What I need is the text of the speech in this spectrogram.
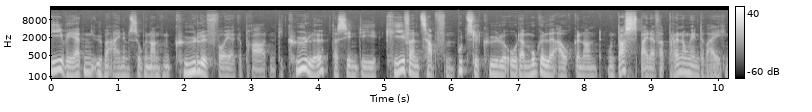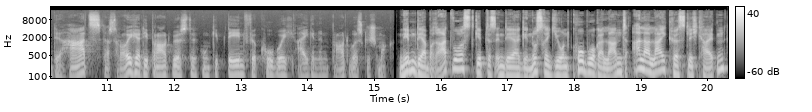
die werden über einem sogenannten Kühlefeuer gebraten. Die Kühle, das sind die Kiefernzapfen, Putzelkühle oder Muggele auch genannt. Und das bei der Verbrennung entweichende Harz, das räuchert die Bratwürste und gibt den für Coburg eigenen Bratwurstgeschmack. Neben der Bratwurst gibt es in der Genussregion Coburger Land allerlei Köstlichkeiten,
